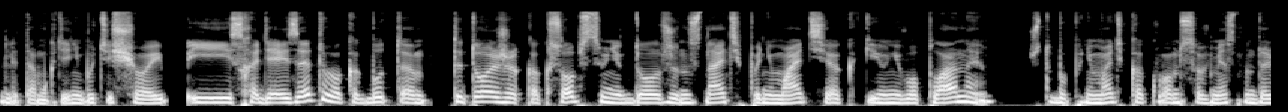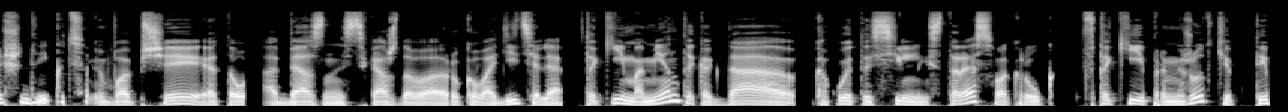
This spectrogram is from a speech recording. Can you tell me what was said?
или там где-нибудь еще. И, и исходя из этого, как будто ты тоже как собственник должен знать и понимать, какие у него планы, чтобы понимать, как вам совместно дальше двигаться. Вообще, это обязанность каждого руководителя. Такие моменты, когда какой-то сильный стресс вокруг, в такие промежутки ты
